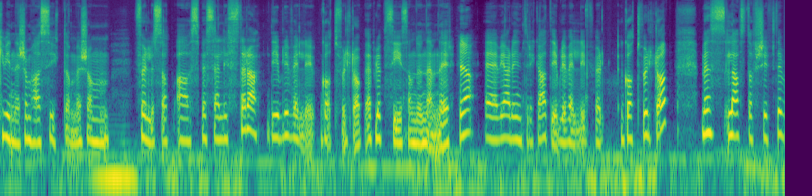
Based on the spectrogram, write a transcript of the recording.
kvinner som har sykdommer som følges opp av spesialister. Da. De blir veldig godt fulgt opp. Epilepsi, som du nevner. Ja, Eh, vi har det inntrykket av at de blir veldig føl godt fulgt opp. Mens lavt stoffskifte,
